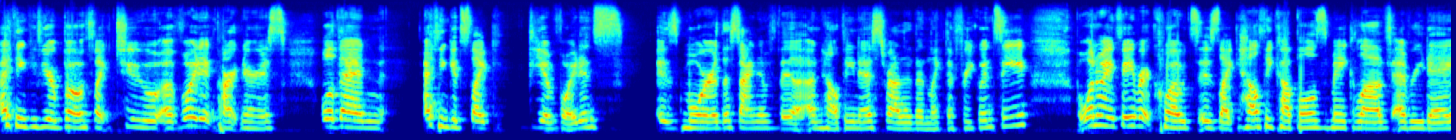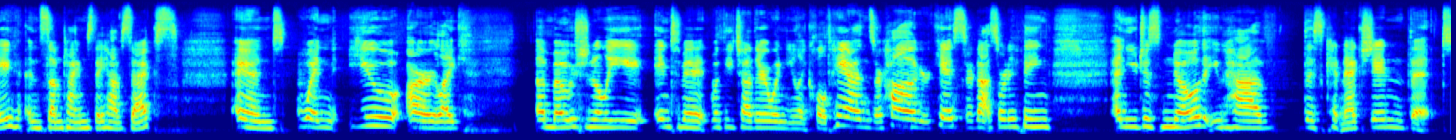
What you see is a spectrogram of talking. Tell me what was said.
i think if you're both like two avoidant partners well then i think it's like the avoidance is more the sign of the unhealthiness rather than like the frequency. But one of my favorite quotes is like healthy couples make love every day and sometimes they have sex. And when you are like emotionally intimate with each other, when you like hold hands or hug or kiss or that sort of thing, and you just know that you have this connection that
